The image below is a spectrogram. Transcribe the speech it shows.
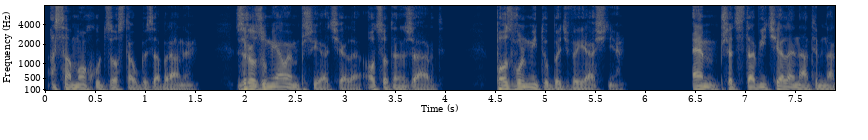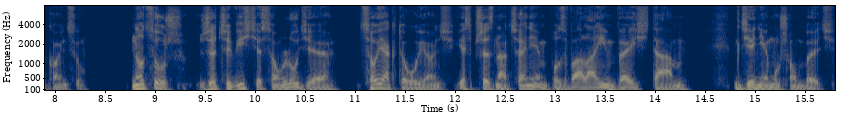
a samochód zostałby zabrany. Zrozumiałem, przyjaciele, o co ten żart. Pozwól mi tu być wyjaśnie. M, przedstawiciele na tym na końcu. No cóż, rzeczywiście są ludzie, co jak to ująć, jest przeznaczeniem, pozwala im wejść tam, gdzie nie muszą być.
